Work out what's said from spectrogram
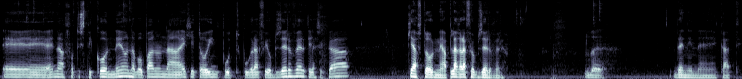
ε, ένα φωτιστικό νέο από πάνω να έχει το input που γράφει observer κλασικά και αυτό ναι, απλά γράφει observer. Ναι. Δεν είναι κάτι.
